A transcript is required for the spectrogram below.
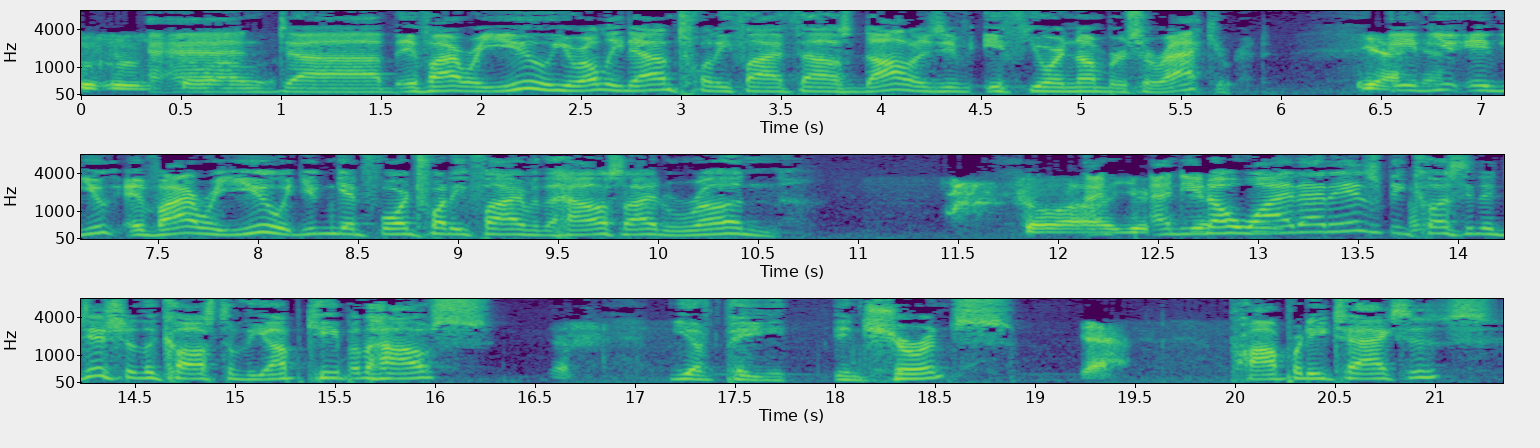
Mhm. Uh, And uh, if I were you, you're only down $25,000 if, if your numbers are accurate. Yeah, if yeah. you if you if I were you and you can get 425 in the house, I'd run. so, uh, and, you're, and you know why that is? Because in addition to the cost of the upkeep of the house, Yes. you have to pay insurance, Yeah. property taxes.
